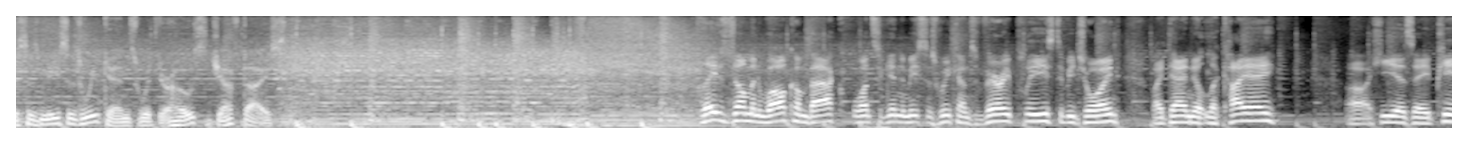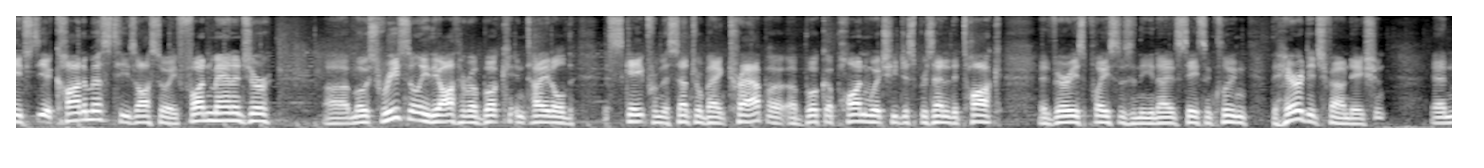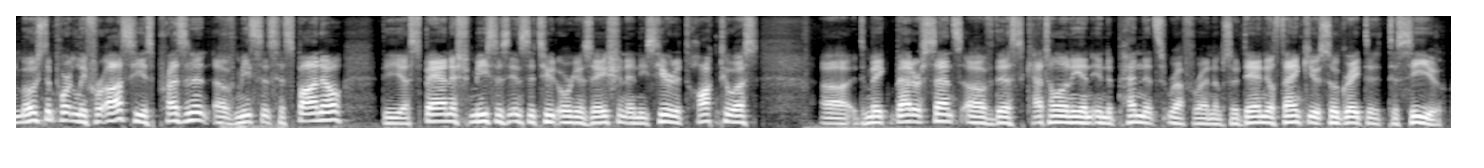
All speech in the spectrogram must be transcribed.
This is Mises Weekends with your host, Jeff Deist. Ladies and gentlemen, welcome back once again to Mises Weekends. Very pleased to be joined by Daniel Lacalle. Uh, he is a PhD economist. He's also a fund manager. Uh, most recently, the author of a book entitled Escape from the Central Bank Trap, a, a, book upon which he just presented a talk at various places in the United States, including the Heritage Foundation. And most importantly for us, he is president of Mises Hispano, the uh, Spanish Mises Institute organization, and he's here to talk to us uh, to make better sense of this Catalonian independence referendum. So, Daniel, thank you. So great to, to see you.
